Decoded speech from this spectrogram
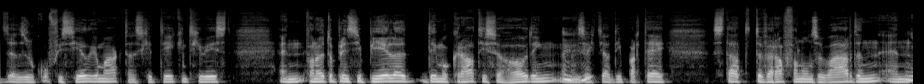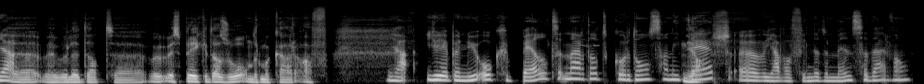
dat is ook officieel gemaakt, dat is getekend geweest. En vanuit de principiële democratische houding, mm men mhm. zegt ja, die partij staat te ver af van onze waarden en ja. uh, wij willen dat, uh, we, spreken dat zo onder elkaar af. Ja, jullie hebben nu ook gepeild naar dat cordon sanitair. Ja. Uh, ja, wat vinden de mensen daarvan?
